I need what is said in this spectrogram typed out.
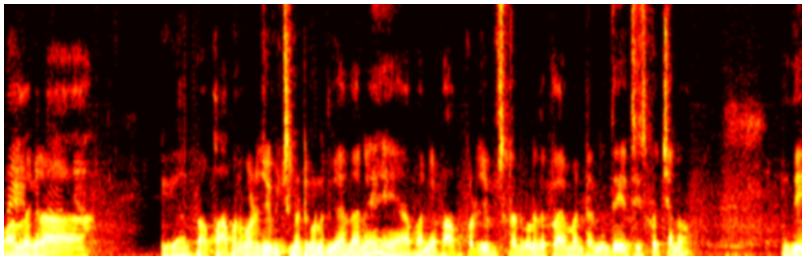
వాళ్ళ దగ్గర ఇక పా- పాపను కూడా చూపించినట్టుగా ఉన్నది కదా అని ఆ పని పాప కూడా చూపించినట్టుగా ఉన్నది క్లైమేట్ అనేది తీసుకొచ్చాను. ఇది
